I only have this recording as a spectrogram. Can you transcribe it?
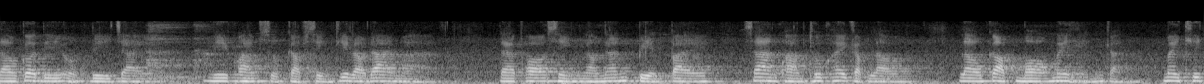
เราก็ดีอกดีใจ มีความสุขกับสิ่งที่เราได้มา แต่พอสิ่งเหล่านั้นเปลี่ยนไปสร้างความทุกข์ให้กับเรา เรากลับมองไม่เห็นกัน ไม่คิด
